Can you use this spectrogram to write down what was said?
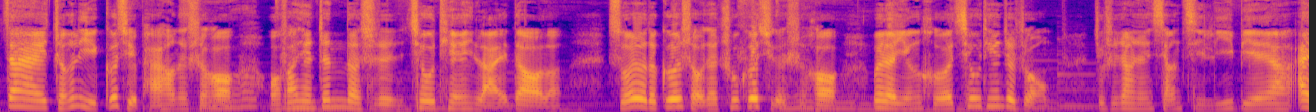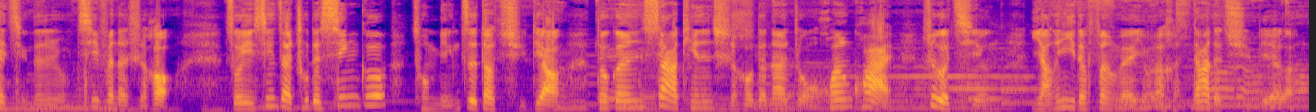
在整理歌曲排行的时候我发现真的是秋天来到了。所有的歌手在出歌曲的时候为了迎合秋天这种就是让人想起离别呀、爱情的这种气氛的时候，所以现在出的新歌，从名字到曲调，都跟夏天时候的那种欢快、热情、洋溢的氛围有了很大的区别了。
